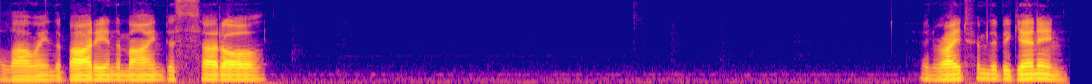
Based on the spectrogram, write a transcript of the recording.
Allowing the body and the mind to settle. And right from the beginning,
